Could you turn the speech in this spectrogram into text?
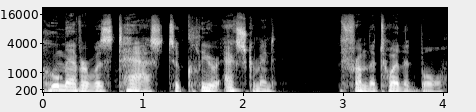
whomever was tasked to clear excrement from the toilet bowl.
